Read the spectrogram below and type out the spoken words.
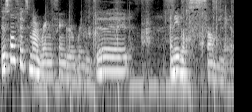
This one fits my ring finger really good. I need a thumbnail.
